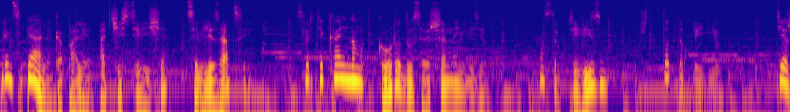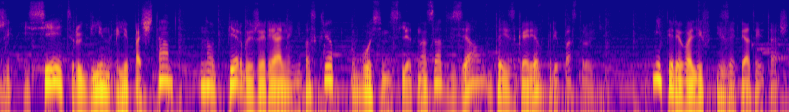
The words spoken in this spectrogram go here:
принципиально копали от чистилища цивилизации. С вертикальным городу совершенно не везет. Конструктивизм что-то привил. Те же и сеть, Рубин или Почтамт, но первый же реальный небоскреб 80 лет назад взял да и сгорел при постройке – не перевалив и за пятый этаж.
